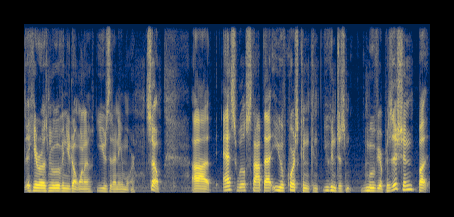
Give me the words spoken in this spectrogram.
the heroes move and you don't want to use it anymore. So uh, S will stop that. You of course can, can you can just move your position, but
